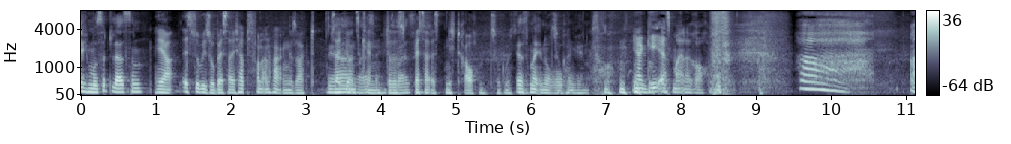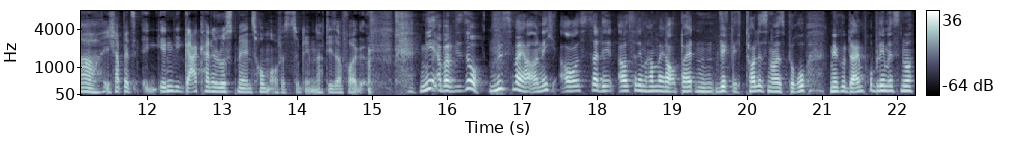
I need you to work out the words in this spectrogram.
Ich muss es lassen. Ja, ist sowieso besser. Ich habe es von Anfang an gesagt, Ja, seit wir uns kennen, ich, dass es besser ist, nicht rauchen zu müssen. Erstmal in Rauchen gehen. Ja, geh erstmal eine rauchen. Ah, ah, ich habe jetzt irgendwie gar keine Lust mehr ins Homeoffice zu gehen nach dieser Folge. Nee, aber wieso? Müssen wir ja auch nicht. Außerdem, außerdem haben wir ja auch bald ein wirklich tolles neues Büro. Mirko, dein Problem ist nur,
